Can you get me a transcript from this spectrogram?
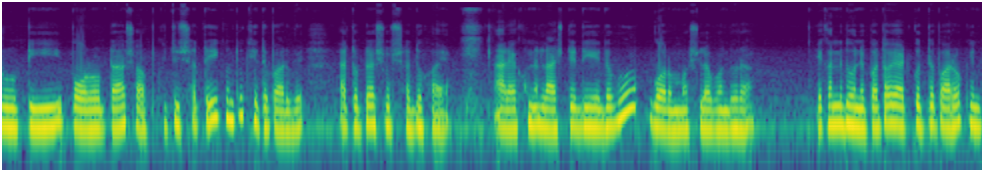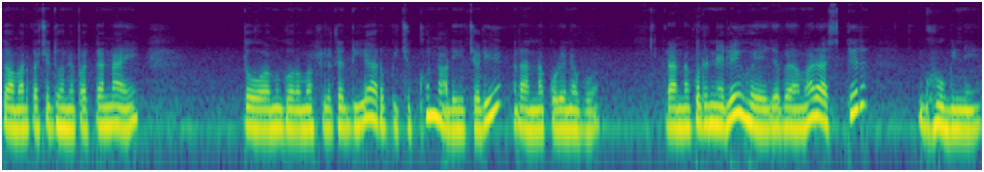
রুটি, পরোটা সব কিছুর সাথেই কিন্তু খেতে পারবে। এতটা সুস্বাদু হয়। আর এখন লাস্টে দিয়ে দেবো গরম মশলা, বন্ধুরা। এখানে ধনে পাতাও অ্যাড করতে পারো, কিন্তু আমার কাছে ধনে পাতা নাই। তো আমি গরম মশলাটা দিয়ে আরও কিছুক্ষণ নাড়িয়ে চাড়িয়ে রান্না করে নেব। রান্না করে নিলেই হয়ে যাবে আমার আজকের ঘুগনি।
